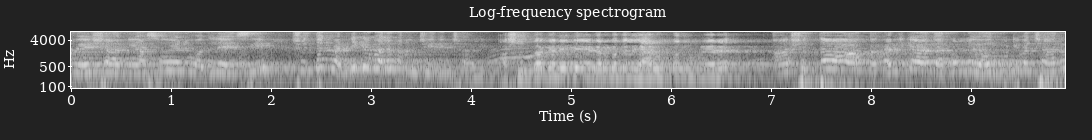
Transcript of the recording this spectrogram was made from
ద్వేషాన్ని అసూయను వదిలేసి శుద్ధ కన్నిక వల్ల మనం జీవించాలి ಆ ಶುದ್ಧ ಕಣಿಕೆಯ ಗರ್ಭದಲ್ಲಿ ಯಾರು ಉಟ್ಕೊಂಡ್ರು ಬೇರೆ ఆ శుద్ధ కన్నిక గర్భంలో ఎవరు పుట్టి వచ్చారు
